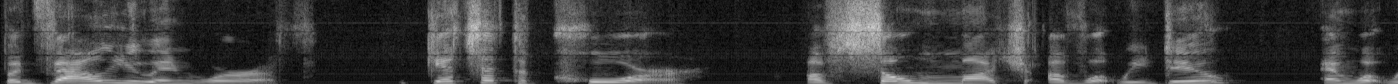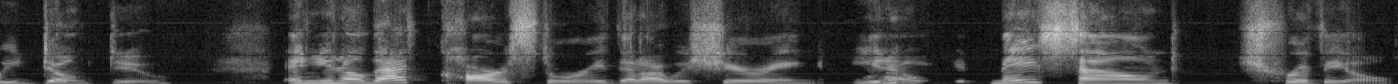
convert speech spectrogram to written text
But value and worth gets at the core of so much of what we do and what we don't do. And you know, that car story that I was sharing, you Mhm. know, it may sound trivial,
